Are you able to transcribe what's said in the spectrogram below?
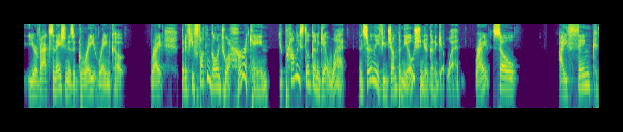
your vaccination is a great raincoat, right? But if you fucking go into a hurricane, you're probably still going to get wet, and certainly if you jump in the ocean, you're going to get wet, right? So, I think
